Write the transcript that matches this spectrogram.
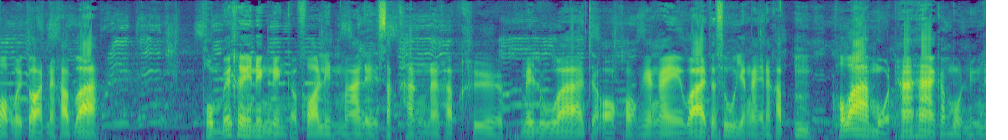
บอกไว้ก่อนนะครับว่า ผมไม่เคยหนึ่งหนึ่งกับฟอร์เรนมาเลยสักครั้งนะครับ คือไม่รู้ว่าจะออกของยังไงว่าจะสู้ยังไงนะครับอืมเพราะว่าโหมด 55 กับโหมด 11 เ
